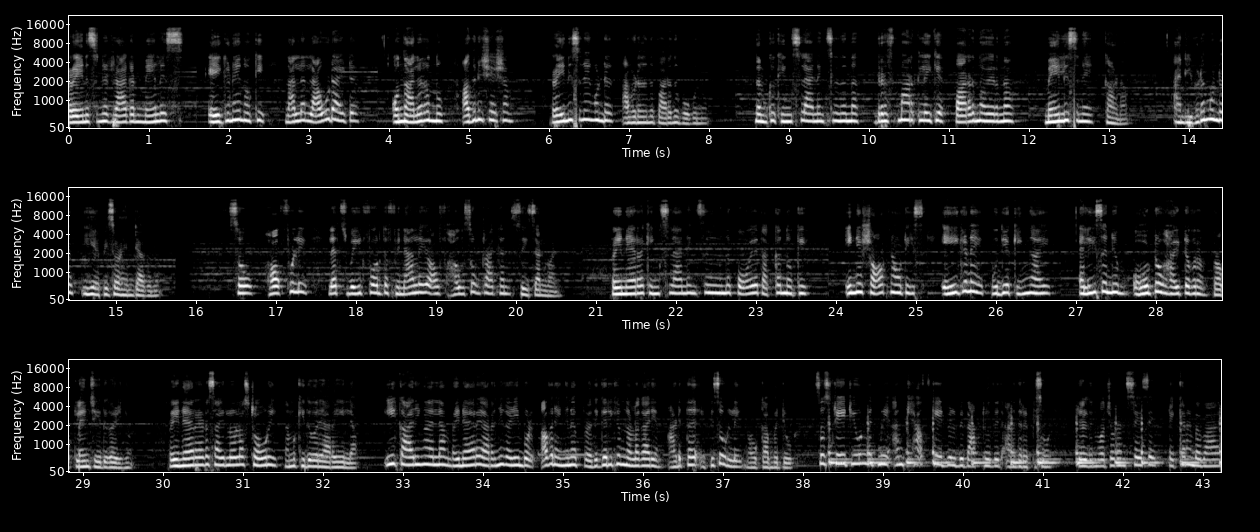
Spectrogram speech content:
റെയ്നസിന്റെ ഡ്രാഗൺ മേലിസ് ഏഗണെ നോക്കി നല്ല ലൗഡായിട്ട് ഒന്ന് അലറുന്നു. അതിനുശേഷം റെയ്നിസിനെയും കൊണ്ട് അവിടെ നിന്ന് പറന്നു പോകുന്നു. നമുക്ക് കിങ്സ് ലാൻഡിങ്സിൽ നിന്ന് ഡ്രിഫ്റ്റ് മാർക്കിലേക്ക് പറന്നുയർന്ന മേലിസിനെ കാണാം. ആൻഡ് ഇവിടം കൊണ്ട് ഈ എപ്പിസോഡ് എൻഡ് ആകുന്നു. So hopefully let's wait for the finale of house of dragon season one Rhaenyra Kings ലാൻഡിങ്സിൽ നിന്ന് പോയ തക്കം നോക്കി. ഇനി ഷോർട്ട് നോട്ടീസ് ഏകണെ പുതിയ കിങ് ആയി എലീസന്റും ഓട്ടോ ഹൈറ്റവറും പ്രൊക്ലെയിം ചെയ്തു കഴിഞ്ഞു. റിനേറയുടെ സൈഡിലുള്ള സ്റ്റോറി നമുക്ക് ഇതുവരെ അറിയില്ല. ഈ കാര്യങ്ങളെല്ലാം റിനേറെ അറിഞ്ഞു കഴിയുമ്പോൾ അവൻ എങ്ങനെ പ്രതികരിക്കും എന്നുള്ള കാര്യം അടുത്ത എപ്പിസോഡിൽ നോക്കാൻ പറ്റൂ. So stay tune with me and will be back to with another episode then watch out and take care and bye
